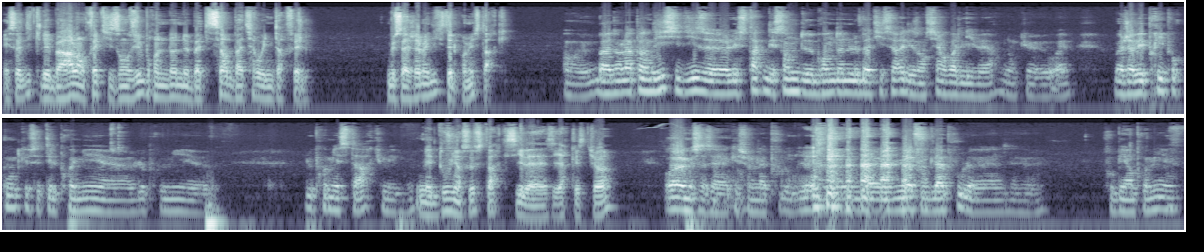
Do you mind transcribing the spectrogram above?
et ça dit que les Barals, en fait, ils ont vu Brandon le bâtisseur bâtir Winterfell. Mais ça a jamais dit que c'était le premier Stark. Ah ouais. Bah, dans l'appendice, ils disent euh, les Stark descendent de Brandon le bâtisseur et des anciens rois de l'hiver. Donc euh, ouais. Moi j'avais pris pour compte que c'était le premier, euh, le premier, le premier Stark, mais bon. Mais d'où vient ce Stark, si la, c'est-à-dire que, tu vois? Ouais, mais ça c'est la question de la poule ou de l'œuf. Ou de la poule. euh, euh, faut bien un premier.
